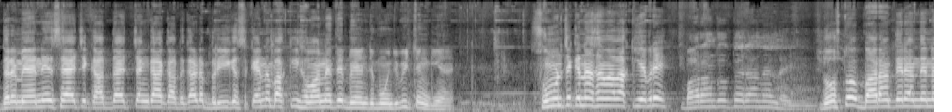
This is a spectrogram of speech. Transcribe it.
ਦਰਮਿਆਨੇ ਸਾਈਜ਼ ਚ ਕੱਦ ਹੈ ਚੰਗਾ ਕੱਦ ਕੱਢ ਬਰੀਕ ਸਕਿਨ ਬਾਕੀ ਹਵਾਨੇ ਤੇ ਬੇਂਜ ਬੂੰਜ ਵੀ ਚੰਗੀਆਂ ਹੈ। ਸੂਣ ਚ ਕਿੰਨਾ ਸਮਾਂ ਬਾਕੀ ਹੈ ਵੀਰੇ? 12 ਤੋਂ 13 ਦਿਨ ਲੈ ਜੀ। ਦੋਸਤੋ 12 13 ਦਿਨ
